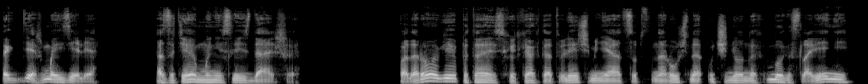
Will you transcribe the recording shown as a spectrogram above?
Так где же мои зелья? А затем мы неслись дальше. По дороге, пытаясь хоть как-то отвлечь меня от собственноручно учиненных благословений,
